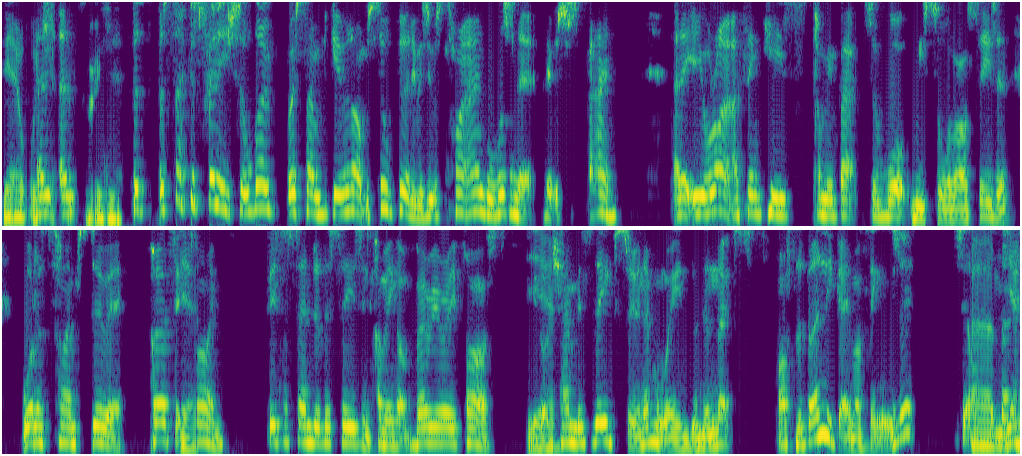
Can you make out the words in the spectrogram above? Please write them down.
yeah, which And- is and- crazy. but but Saka's finish, although West Ham had given up, was still good. It was it was tight angle, wasn't it? It was just bang. And you're right. I think he's coming back to what we saw last season. What a time to do it! Perfect Yeah. time. Business end of the season coming up very very fast. We've got Champions League soon, haven't we? The next after the Burnley game, I think is it? Is it after Um, yeah,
